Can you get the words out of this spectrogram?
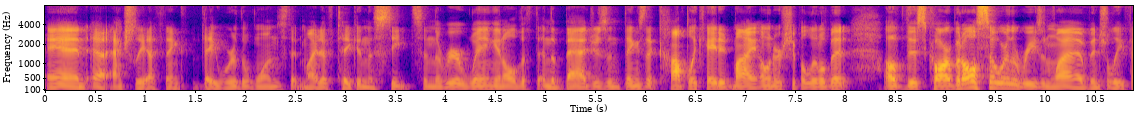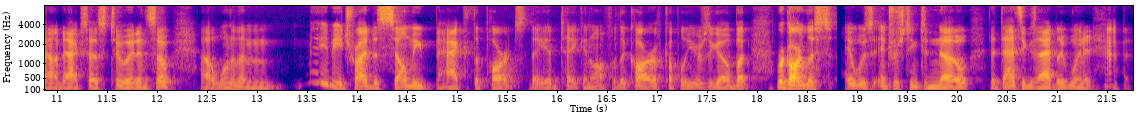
And uh, actually, I think they were the ones that might have taken the seats and the rear wing and all the, th and the badges and things that complicated my ownership a little bit of this car, but also were the reason why I eventually found access to it. And so uh, one of them maybe tried to sell me back the parts they had taken off of the car a couple of years ago. But regardless, it was interesting to know that that's exactly when it happened.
